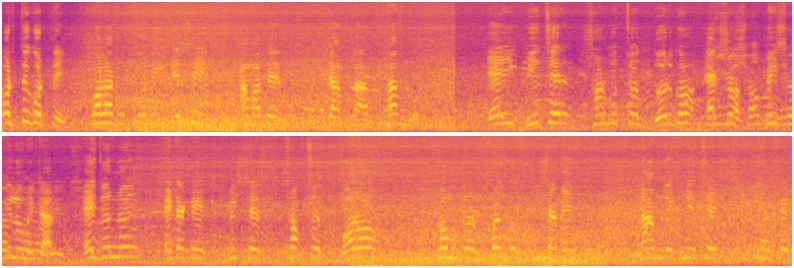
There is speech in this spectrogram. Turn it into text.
করতে করতে কলাকুকলি এসেই আমাদের যাত্রা থামলো। এই বিচের সর্বোচ্চ দৈর্ঘ্য একশো বিশ কিলোমিটার। এই জন্যই এটাকে বিশ্বের সবচেয়ে বড় সমুদ্র সৈকত হিসাবে নাম লেখিয়েছে ইতিহাসের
